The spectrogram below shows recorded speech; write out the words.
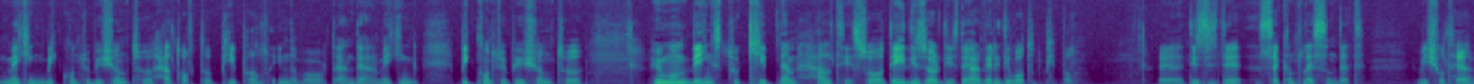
making big contribution to health of the people in the world, and they are making big contribution to human beings to keep them healthy. So they deserve this. They are very devoted people. Uh, this is the second lesson that we should have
